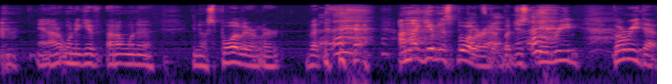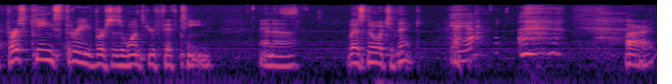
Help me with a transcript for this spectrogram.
it. and I don't want to give, I don't want to, you know, spoiler alert, but I'm not giving a spoiler out. But just go read, go read that First Kings three verses one through fifteen, and uh, let us know what you think. yeah. All right.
